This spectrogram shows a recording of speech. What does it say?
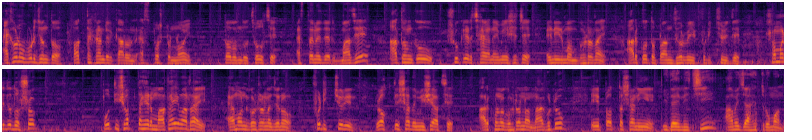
এখনও পর্যন্ত হত্যাকাণ্ডের কারণ স্পষ্ট নয়। তদন্ত চলছে। স্থানীয়দের মাঝে আতঙ্ক সুখের ছায়া নেমে এসেছে এই নির্মম ঘটনায়। আর কত প্রাণ ঝরবে এই ফটিকছড়িতে? সম্মানিত দর্শক প্রতি সপ্তাহের মাথায় মাথায় এমন ঘটনা যেন ফটিকচুরির রক্তের সাথে মিশে আছে। আর কোনো ঘটনা না ঘটুক, এই প্রত্যাশা নিয়ে। বিদায় নিচ্ছি, আমি জাহেদ রোমান।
